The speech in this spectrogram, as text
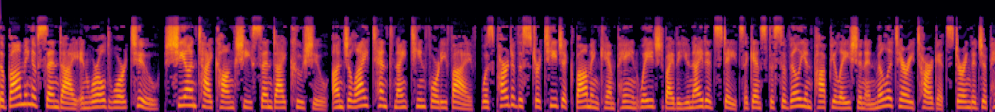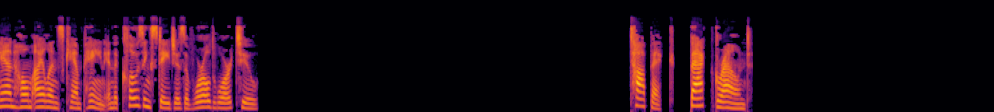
The bombing of Sendai in World War II Xiantai Sendai Kushu on July 10, 1945, was part of the strategic bombing campaign waged by the United States against the civilian population and military targets during the Japan Home Islands campaign in the closing stages of World War II. Topic. Background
